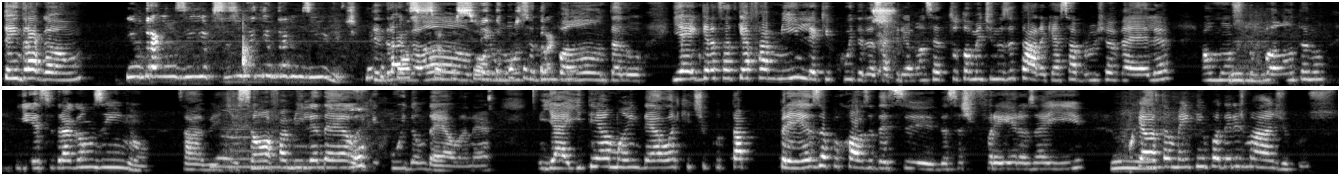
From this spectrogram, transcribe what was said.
Tem dragão, Tem um dragãozinho. Eu preciso ler. Tem um dragãozinho, gente. Como é tem posso dragão, pessoa tem posso monstro do um pântano. E é engraçado que a família que cuida dessa criança é totalmente inusitada, que essa bruxa velha é o monstro Uhum. do pântano e esse dragãozinho, sabe? Que são a família dela, que cuidam dela, né? E aí tem a mãe dela que, tipo, tá presa por causa desse, dessas freiras aí, porque ela também tem poderes mágicos.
